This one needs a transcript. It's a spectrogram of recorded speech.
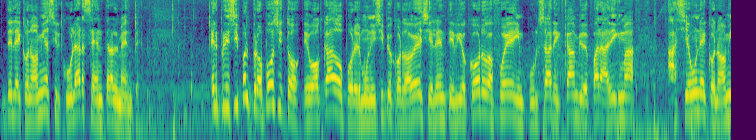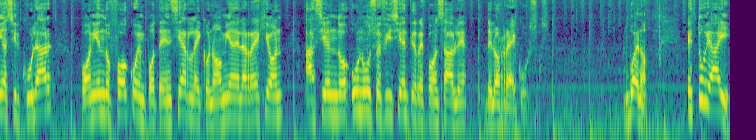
de la economía circular centralmente. El principal propósito evocado por el municipio cordobés y el ente Bio Córdoba fue impulsar el cambio de paradigma hacia una economía circular, poniendo foco en potenciar la economía de la región, haciendo un uso eficiente y responsable de los recursos. Bueno, estuve ahí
